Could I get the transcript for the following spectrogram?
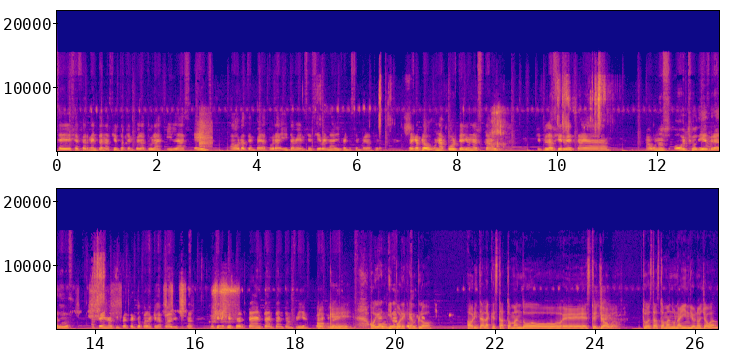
se, se fermentan a cierta temperatura y las ales a otra temperatura y también se sirven a diferentes temperaturas. Por ejemplo, una porter y una stout si tú la sirves a, a unos 8 o 10 grados, apenas y perfecto para que la puedas disfrutar. No tiene que estar tan, tan, tan, tan fría. para Ok. que Oigan, y por ejemplo, ahorita la que está tomando eh, este Joel. Tú estás tomando una indio, ¿no, Joel?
